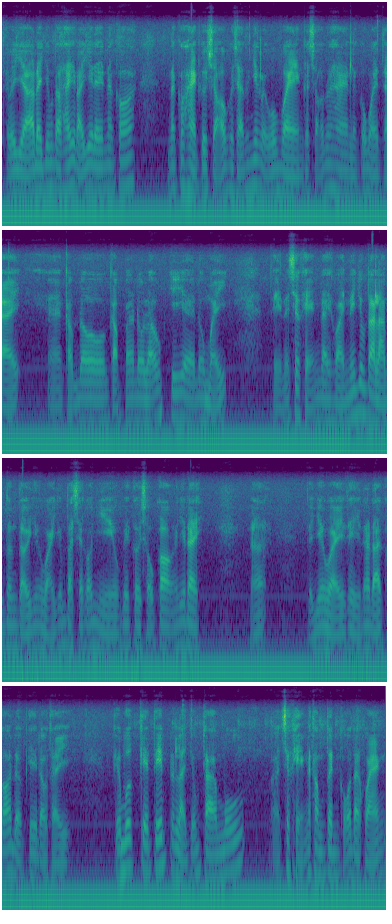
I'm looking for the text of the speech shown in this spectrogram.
thì bây giờ ở đây chúng ta thấy lại dưới đây nó có nó có hai cơ sở cơ sở thứ nhất là của vàng cơ sở thứ hai là của ngoại tệ à, cặp đô cặp à, đô la úc với à, đô mỹ. Thì nó xuất hiện đây. Và nếu chúng ta làm tương tự như vậy chúng ta sẽ có nhiều cái cơ sổ con ở dưới đây. Đó. Thì như vậy thì nó đã có được cái đồ thị. Cái bước kế tiếp đó là chúng ta muốn à, xuất hiện cái thông tin của tài khoản.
